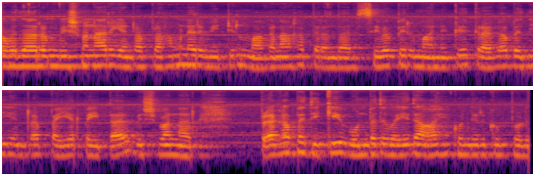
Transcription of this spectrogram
அவதாரம் விஸ்வனார் என்ற பிராமணர் வீட்டில் மகனாக பிறந்தார். சிவபெருமானுக்கு கிரகபதி என்ற பெயர் வைத்தார் விஸ்வனார் பிரகபதிக்கு ஒன்பது வயது ஆகி கொண்டிருக்கும் பொழுது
